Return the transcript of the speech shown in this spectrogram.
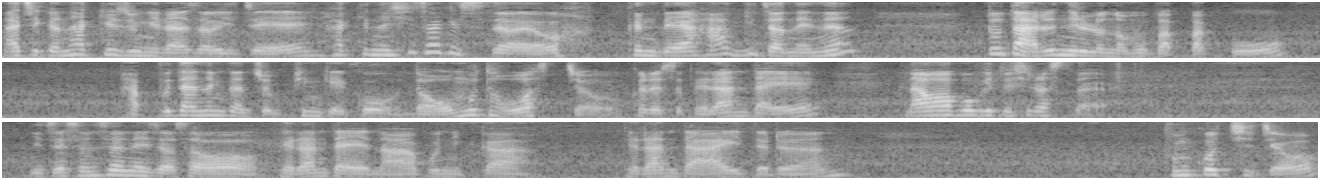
아직은 학기 중이라서 이제 학기는 시작했어요. 근데 하기 전에는 또 다른 일로 너무 바빴고 바쁘다는 건 좀 핑계고 너무 더웠죠. 그래서 베란다에 나와 보기도 싫었어요. 이제 선선해져서 베란다에 나와 보니까 베란다 아이들은 봄꽃이죠.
